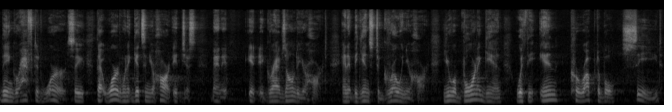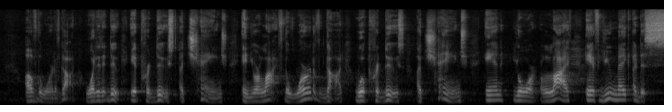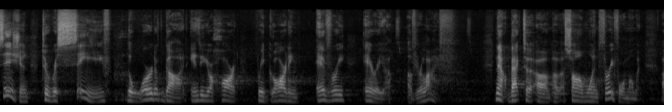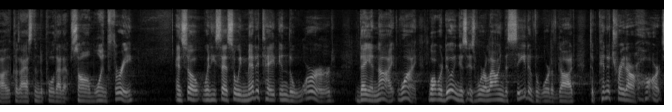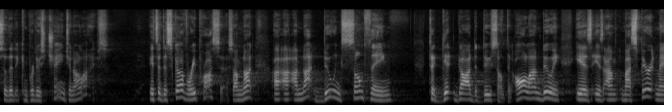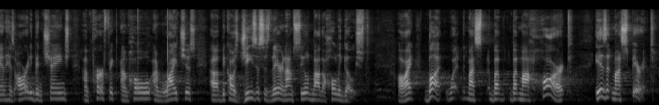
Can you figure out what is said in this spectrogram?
the engrafted word. See, that word, when it gets in your heart, it just, man, it, it, it grabs onto your heart and it begins to grow in your heart. You were born again with the incorruptible seed of the Word of God. What did it do? It produced a change in your life. The Word of God will produce a change in your life if you make a decision to receive the Word of God into your heart regarding every area of your life. Now, back to um, uh, Psalm 1 3 for a moment, because uh, I asked them to pull that up. Psalm 1 3. And so when he says, so we meditate in the Word day and night, why? What we're doing is, is we're allowing the seed of the Word of God to penetrate our heart so that it can produce change in our lives. It's a discovery process. I'm not, I, I'm not doing something to get God to do something. All I'm doing is, is I'm, my spirit man has already been changed. I'm perfect, I'm whole, I'm righteous uh, because Jesus is there and I'm sealed by the Holy Ghost. Amen. All right? But, what, my, but, but my heart isn't my spirit.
